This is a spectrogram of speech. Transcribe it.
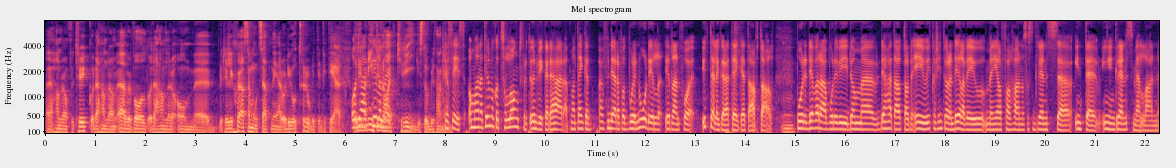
det eh, handlar om förtryck och det handlar om övervåld och det handlar om eh, religiösa motsättningar och det är otroligt infekterat. Och, och det, man inte vill med, ha ett krig i Storbritannien. Precis, och man har till och med gått så långt för att undvika det här att man tänker, funderar på att borde Nordirland få ytterligare ett eget avtal? Mm. Borde det vara, borde vi, de, det här ett avtal med EU, kanske inte vara en del av EU, men i alla fall ha någon slags gräns, inte, ingen gräns mellan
